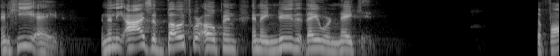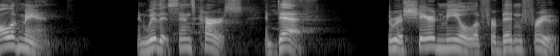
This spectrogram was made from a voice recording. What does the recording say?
and he ate. And then the eyes of both were open, and they knew that they were naked. The fall of man, and with it sin's curse and death, through a shared meal of forbidden fruit,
